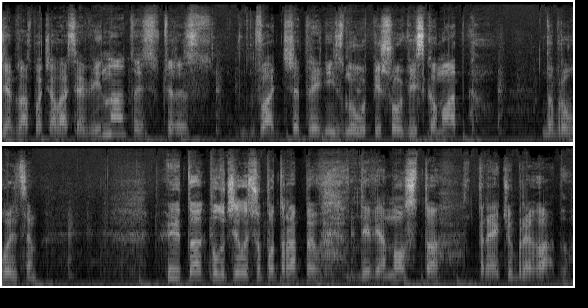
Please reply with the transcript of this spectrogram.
якраз почалася війна, тобто через два чи три дні знову пішов в військкомат добровольцем. І так вийшло, що потрапив в 93-ю бригаду.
